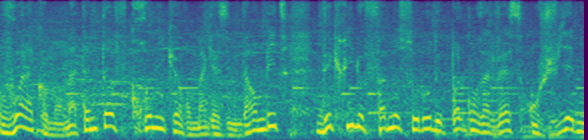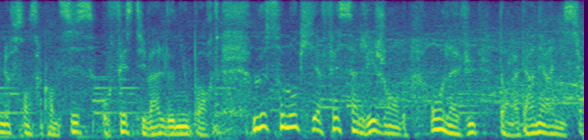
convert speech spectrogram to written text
Voilà comment Nathan Toff, chroniqueur au magazine Downbeat, décrit le fameux solo de Paul Gonzalez en juillet 1956 au festival de Newport. Le solo qui a fait sa légende, on l'a vu dans la dernière émission.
